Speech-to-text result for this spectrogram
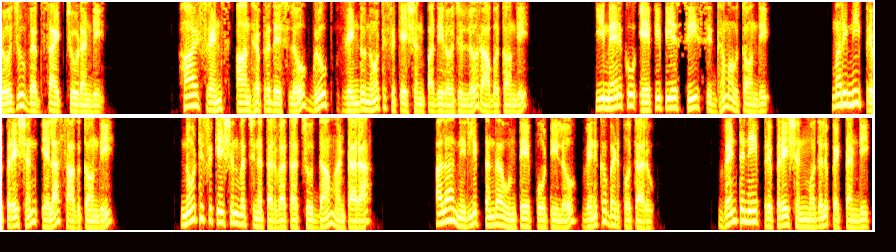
రోజూ వెబ్సైట్ చూడండి. హాయ్ ఫ్రెండ్స్ ఆంధ్రప్రదేశ్లో గ్రూప్ రెండు నోటిఫికేషన్ పది రోజుల్లో రాబోతోంది. ఈ మేరకు ఏపీపీఎస్సీ సిద్ధమవుతోంది. మరి మీ ప్రిపరేషన్ ఎలా సాగుతోంది? నోటిఫికేషన్ వచ్చిన తర్వాత చూద్దాం అంటారా? అలా నిర్లిప్తంగా ఉంటే పోటీలో వెనుకబడిపోతారు. వెంటనే ప్రిపరేషన్ మొదలు పెట్టండి.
